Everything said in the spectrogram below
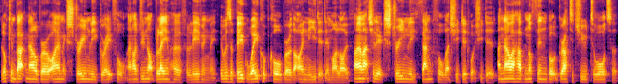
looking back now, bro, I am extremely grateful and I do not blame her for leaving me. It was a big wake up call, bro, that I needed in my life. I am actually extremely thankful that she did what she did, and now I have nothing but gratitude towards her.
